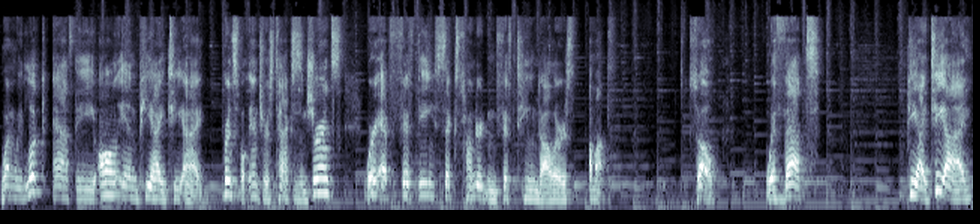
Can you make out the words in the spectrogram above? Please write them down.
when we look at the all-in PITI, principal, interest, taxes, insurance, we're at $5,615 a month. So with that PITI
